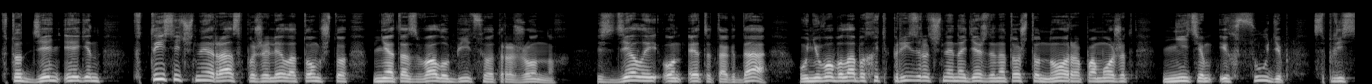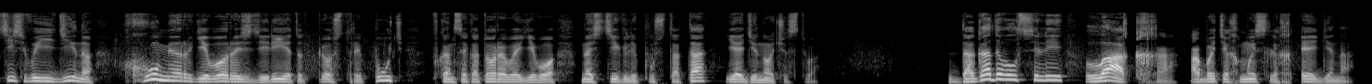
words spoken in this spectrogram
В тот день Эгин в тысячный раз пожалел о том, что не отозвал убийцу отраженных. Сделай он это тогда, у него была бы хоть призрачная надежда на то, что Нора поможет нитям их судеб сплестись воедино. Хумер его раздери этот пестрый путь, в конце которого его настигли пустота и одиночество. Догадывался ли Лакха об этих мыслях Эгина?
